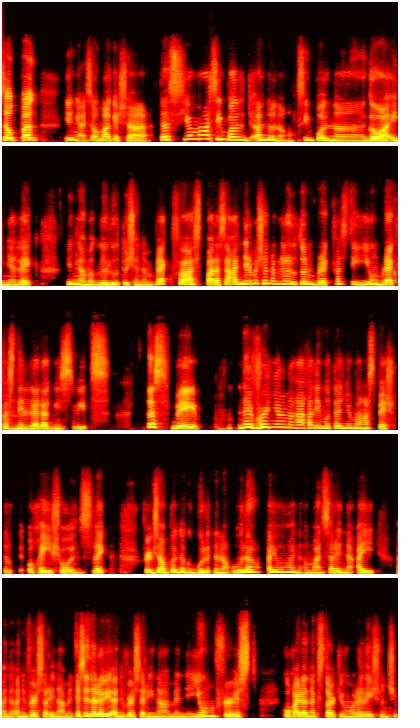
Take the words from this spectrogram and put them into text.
so pag, yun nga, sa umaga siya. Tapos yung mga simple, ano no, simple na gawain niya. Like, yun nga, magluluto siya ng breakfast. Para sa akin, hindi naman siya nagluluto ng breakfast. Eh. Yung breakfast mm. nila, laging sweets. Tapos, babe, never niyang nakakalimutan yung mga special occasions. Like, for example, nagugulat na lang, ulang, ay, yung ano, mansari na, ay, ano, anniversary namin. Kasi dalawa yung anniversary namin eh. Yung first, kung kailan nag-start yung relationship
